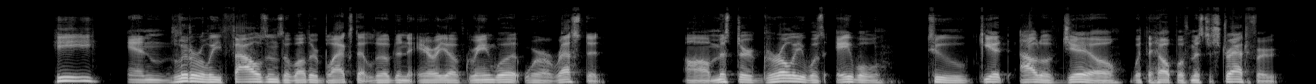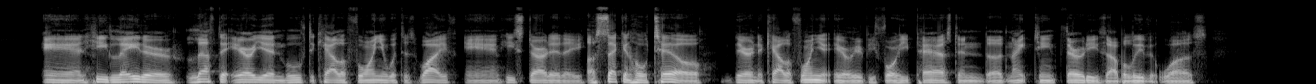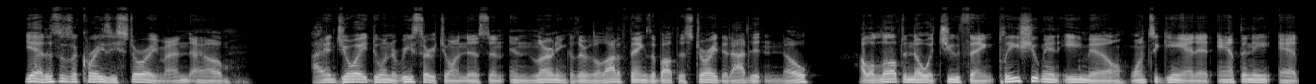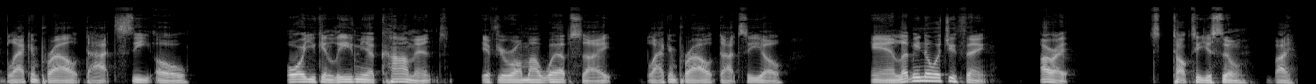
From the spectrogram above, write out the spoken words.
he and literally thousands of other blacks that lived in the area of Greenwood were arrested. Uh, Mr. Gurley was able to get out of jail with the help of Mr. Stratford. And he later left the area and moved to California with his wife. And he started a, a second hotel there in the California area before he passed in the 1930s, I believe it was. Yeah, this is a crazy story, man. Um, I enjoyed doing the research on this and, and learning because there was a lot of things about this story that I didn't know. I would love to know what you think. Please shoot me an email once again at anthony at blackandproud.co. Or you can leave me a comment if you're on my website, blackandproud.co, and let me know what you think. All right. Talk to you soon. Bye.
